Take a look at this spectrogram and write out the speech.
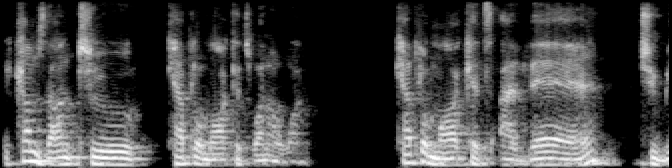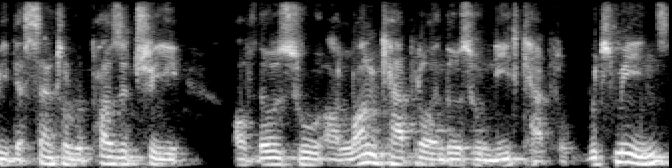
It comes down to capital markets 101. Capital markets are there to be the central repository of those who are long capital and those who need capital, which means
